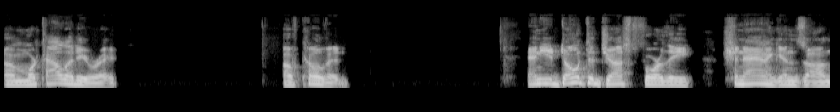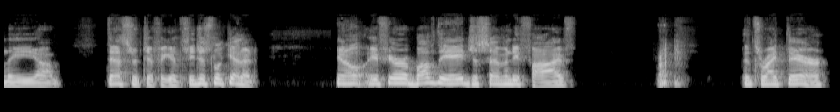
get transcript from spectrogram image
uh, mortality rate of COVID, and you don't adjust for the shenanigans on the um, death certificates, you just look at it. You know, if you're above the age of 75, it's right there.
